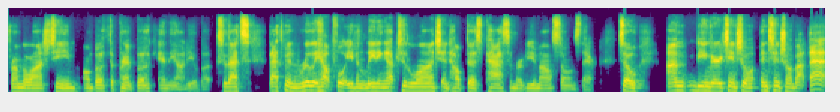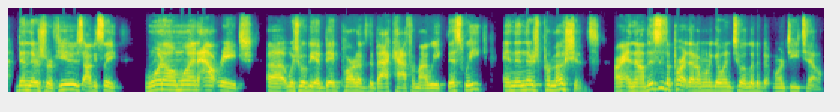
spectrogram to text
from the launch team on both the print book and the audiobook. So that's that's been really helpful even leading up to the launch and helped us pass some review milestones there. So I'm being very intentional intentional about that. Then there's reviews, obviously one-on-one outreach, uh, which will be a big part of the back half of my week this week. And then there's promotions. All right. And now this is the part that I want to go into a little bit more detail.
